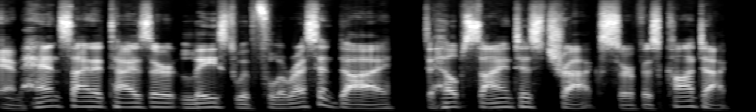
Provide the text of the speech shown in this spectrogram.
and hand sanitizer laced with fluorescent dye to help scientists track surface contact.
